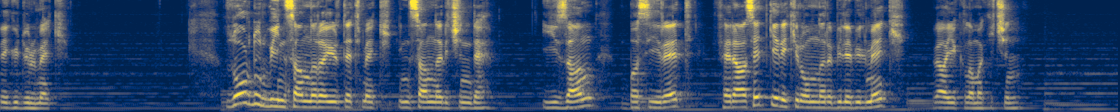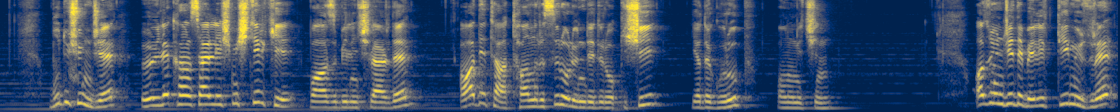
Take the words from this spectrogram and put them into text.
ve güdülmek. Zordur bir insanları ayırt etmek insanlar içinde. İzan, basiret, feraset gerekir onları bilebilmek ve ayıklamak için. Bu düşünce öyle kanserleşmiştir ki bazı bilinçlerde adeta tanrısı rolündedir o kişi ya da grup onun için. Az önce de belirttiğim üzere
